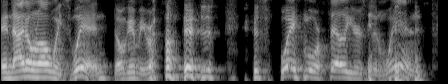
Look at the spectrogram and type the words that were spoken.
And I don't always win. Don't get me wrong. there's, there's way more failures than wins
